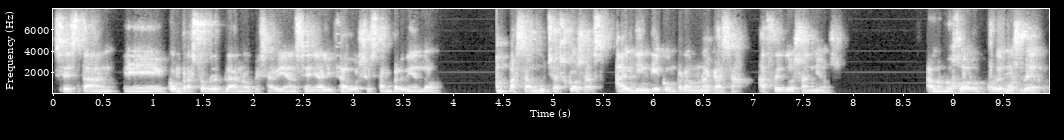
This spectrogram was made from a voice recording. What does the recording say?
se están eh, compras sobre plano que se habían señalizado, se están perdiendo. Han pasado muchas cosas. Alguien que compraba una casa hace dos años, a lo mejor podemos ver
